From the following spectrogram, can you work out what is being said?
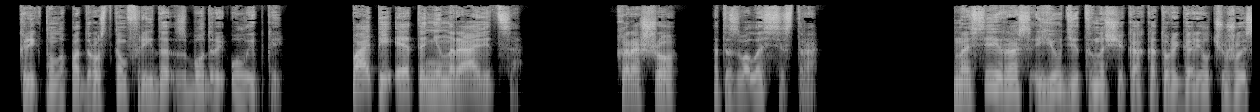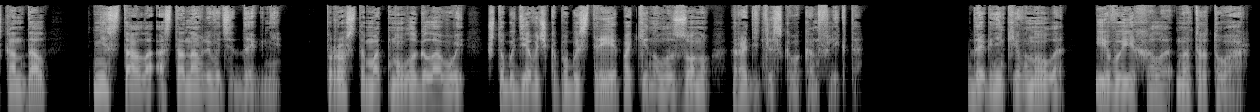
— крикнула подросткам Фрида с бодрой улыбкой. «Папе это не нравится!» «Хорошо», — отозвалась сестра. На сей раз Юдит, на щеках которой горел чужой скандал, не стала останавливать Дегни. Просто мотнула головой, чтобы девочка побыстрее покинула зону родительского конфликта. Дегни кивнула и выехала на тротуар.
